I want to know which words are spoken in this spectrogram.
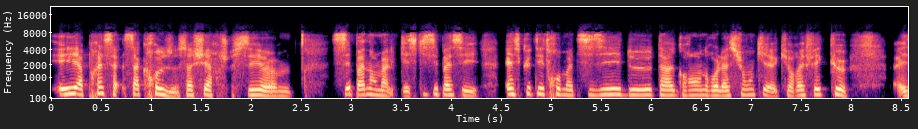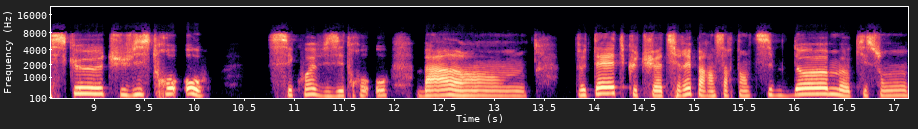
Et après, ça, ça creuse, ça cherche. C'est, euh, c'est pas normal. Qu'est-ce qui s'est passé? Est-ce que tu es traumatisé de ta grande relation qui, qui aurait fait que? Est-ce que tu vises trop haut? C'est quoi viser trop haut? Bah euh, peut-être que tu es attiré par un certain type d'hommes qui sont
